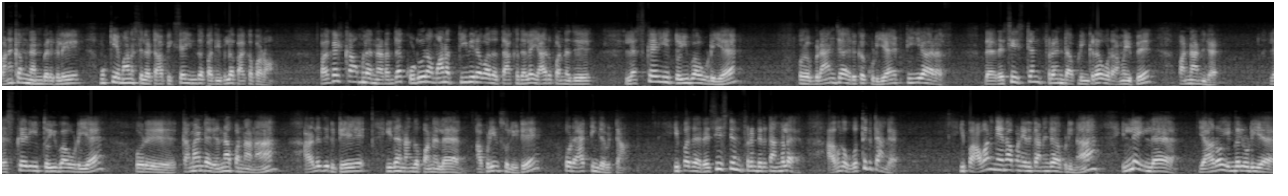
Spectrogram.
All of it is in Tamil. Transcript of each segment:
வணக்கம் நண்பர்களே. முக்கியமான சில டாபிக்ஸை இந்த பதிவில் பார்க்க போகிறோம் பகல்காமில் நடந்த கொடூரமான தீவிரவாத தாக்குதலை யார் பண்ணது? லஷ்கர் இ தொய்பாவுடைய ஒரு பிரான்ச்சாக இருக்கக்கூடிய டிஆர்எஃப் த ரெசிஸ்டன்ட் ஃப்ரண்ட் அப்படிங்கிற ஒரு அமைப்பு பண்ணானுங்க. லஷ்கர் இ தொய்பாவுடைய ஒரு கமாண்டர் என்ன பண்ணானா அழுதுகிட்டு இதை நாங்கள் பண்ணலை அப்படின்னு சொல்லிட்டு ஒரு ஆக்டிங்கை விட்டான். இப்போ அந்த ரெசிஸ்டன்ட் ஃப்ரெண்ட் இருக்காங்களே அவங்க ஒத்துக்கிட்டாங்க. இப்போ அவனுங்க என்ன பண்ணியிருக்கானுங்க அப்படின்னா இல்லை இல்லை யாரோ எங்களுடைய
